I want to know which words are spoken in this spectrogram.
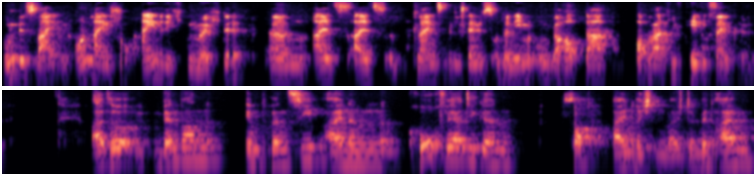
bundesweiten Online-Shop einrichten möchte, ähm, als, als kleines mittelständisches Unternehmen und überhaupt da operativ tätig sein können? Also, wenn man im Prinzip einen hochwertigen Shop einrichten möchte mit einem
